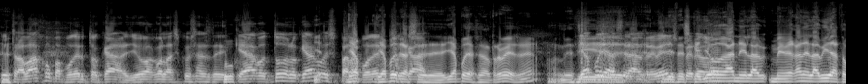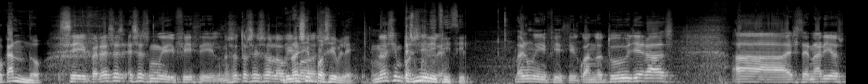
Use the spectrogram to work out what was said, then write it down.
Yo trabajo para poder tocar. Yo hago las cosas de, Uf. que hago, todo lo que hago es para ya, poder ya tocar. ser, ya podría ser al revés, ¿eh? Ya podría ser al revés, Dices pero- que yo gane la- me gane la vida tocando. Sí, pero eso es, eso es muy difícil. Nosotros eso lo No vimos... es imposible. No es Es imposible. muy difícil. Es muy difícil. Cuando tú llegas a escenarios,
